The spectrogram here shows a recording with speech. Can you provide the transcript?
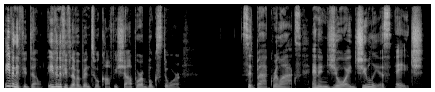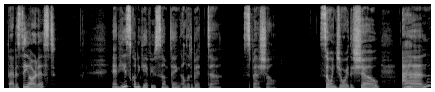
Even if you don't, even if you've never been to a coffee shop or a bookstore, sit back, relax, and enjoy Julius H. That is the artist. And he's going to give you something a little bit uh, special. So enjoy the show. And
